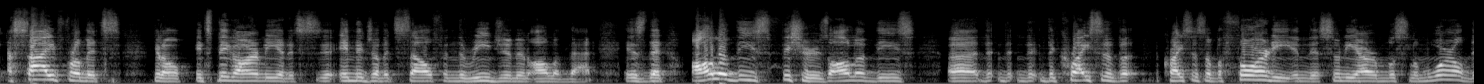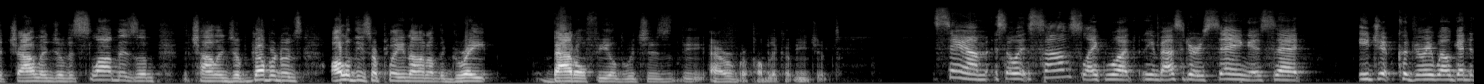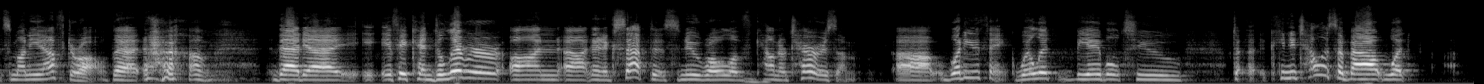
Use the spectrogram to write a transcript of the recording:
Aside from its, you know, its big army and its image of itself in the region and all of that, is that all of these fissures, all of these, uh, the, the, the crisis of, crisis of authority in the Sunni Arab Muslim world, the challenge of Islamism, the challenge of governance, all of these are playing out on the great battlefield, which is the Arab Republic of Egypt. Sam, so it sounds like what the ambassador is saying is that Egypt could very well get its money after all. That um, that uh, if it can deliver on uh, and accept this new role of counterterrorism, uh, what do you think? Will it be able to, to? Can you tell us about what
